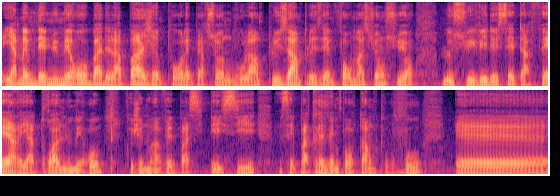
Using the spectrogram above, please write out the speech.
il y a même des numéros au bas de la page hein, pour les personnes voulant plus amples informations sur le suivi de cette affaire. Il y a trois numéros que je ne m'avais pas cités ici. C'est pas très important pour vous. Euh,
